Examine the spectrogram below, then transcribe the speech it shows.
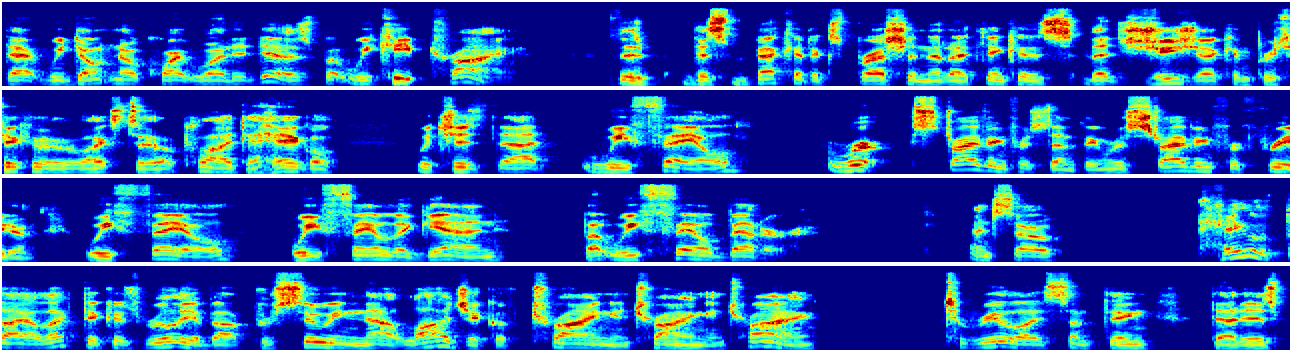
that we don't know quite what it is, but we keep trying. This, this Beckett expression that I think is that Zizek in particular likes to apply to Hegel, which is that we fail. We're striving for something. We're striving for freedom. We fail. We fail again, but we fail better. And so Hegel's dialectic is really about pursuing that logic of trying and trying and trying to realize something that is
